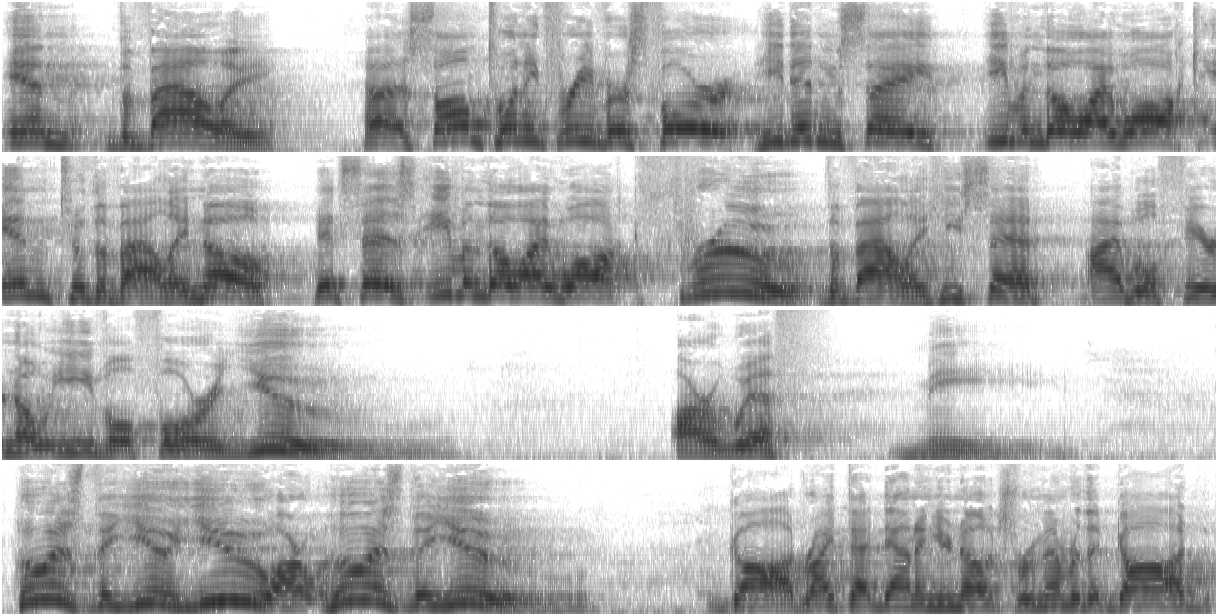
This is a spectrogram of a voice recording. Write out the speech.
in the valley. Uh, Psalm 23, verse 4, he didn't say, even though I walk into the valley. No, it says, even though I walk through the valley, he said, I will fear no evil, for you are with me. Who is the you? You are, who is the you? God. Write that down in your notes. Remember that God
